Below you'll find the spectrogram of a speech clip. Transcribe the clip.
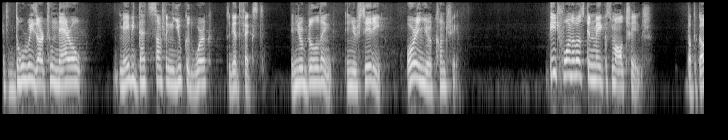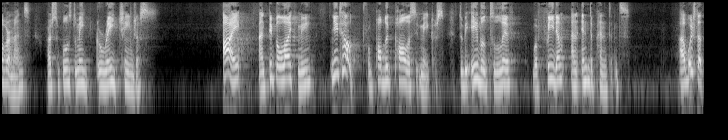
if doorways are too narrow, maybe that's something you could work to get fixed in your building, in your city, or in your country. Each one of us can make a small change, but the governments are supposed to make great changes. I, and people like me, need help from public policy makers to be able to live with freedom and independence. I wish that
